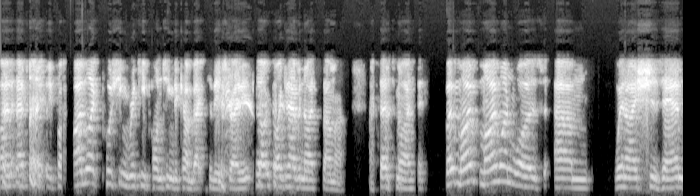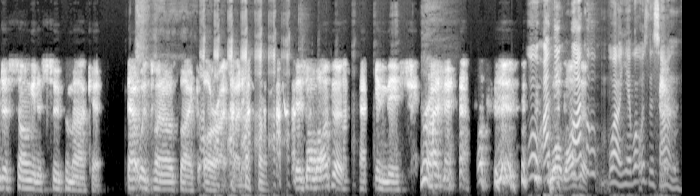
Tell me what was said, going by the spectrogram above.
I'm absolutely fine. I'm like pushing Ricky Ponting to come back to the Australia so, so I can have a nice summer. That's my thing. But my my one was um, when I Shazammed a song in a supermarket. That was when I was like, all right, buddy. There's a lot of in this right now. Well, I What think was it? Michael. Well, yeah. What was the song?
